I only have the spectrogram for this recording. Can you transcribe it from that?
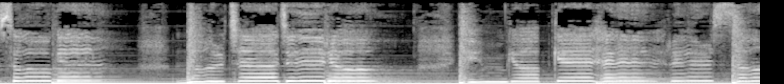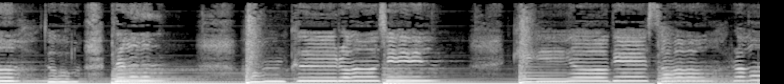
속에 널 찾으려 힘겹게 해를 써도 난 헝클어진 기억에 서러워지고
